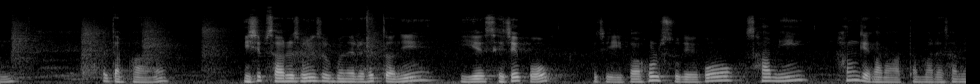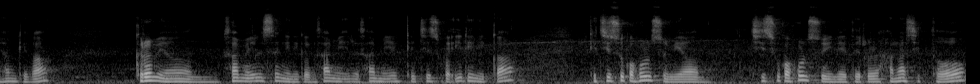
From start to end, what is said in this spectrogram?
음? 일단 봐. 24를 소인수 분해를 했더니 2의 세제곱 그지? 2가 홀수개고 3이 한 개가 나왔단 말이야 3이 한 개가 그러면 3의 1승이니까 3이 1, 3이 이렇게 지수가 1이니까 이렇게 지수가 홀수면 지수가 홀수인 애들을 하나씩 더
